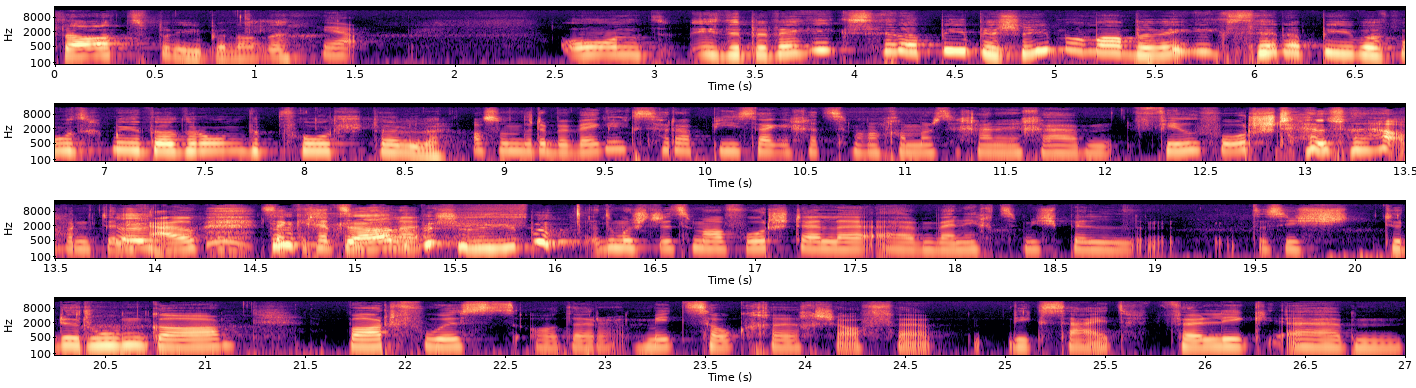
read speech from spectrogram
dran zu bleiben, oder? Ja. Und in der Bewegungstherapie, beschreib mir mal Bewegungstherapie, was muss ich mir da darunter vorstellen? Also unter der Bewegungstherapie, sage ich jetzt mal, kann man sich eigentlich ähm, viel vorstellen, aber natürlich Äh, auch, sage ich jetzt mal, du musst dir jetzt mal vorstellen, ähm, wenn ich zum Beispiel, das ist durch den Raum gehe, barfuß oder mit Socken, ich arbeite, wie gesagt, völlig ähm,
